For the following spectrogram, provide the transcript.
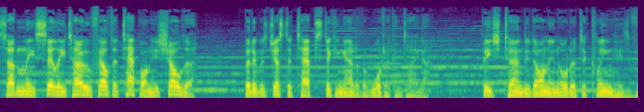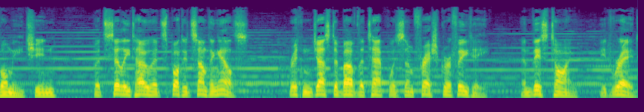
Suddenly, Sillytoe felt a tap on his shoulder, but it was just a tap sticking out of the water container. Beach turned it on in order to clean his vommy chin, but Sillytoe had spotted something else. Written just above the tap was some fresh graffiti, and this time it read,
